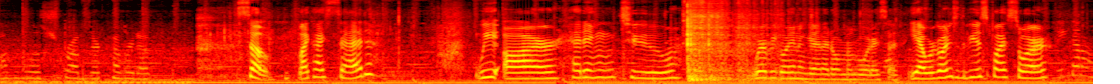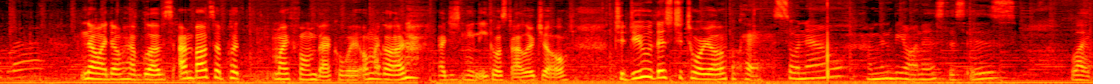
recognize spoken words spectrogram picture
All the little shrubs are covered up. So, like I said, we are heading to where are we going again? I don't remember what I said. Yeah, we're going to the beauty supply store. You got on gloves? No, I don't have gloves. I'm about to put my phone back away. Oh my god. I just need Eco Styler gel to do this tutorial. Okay, so now I'm gonna be honest. This is like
